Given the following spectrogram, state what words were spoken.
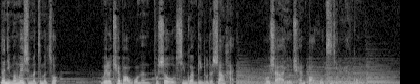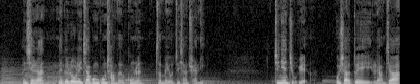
那你们为什么这么做？为了确保我们不受新冠病毒的伤害，欧夏有权保护自己的员工。很显然，那个肉类加工工厂的工人则没有这项权利。今年九月，欧夏对两家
